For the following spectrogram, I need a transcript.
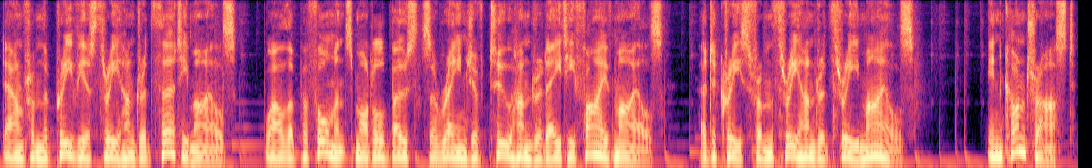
down from the previous 330 miles, while the performance model boasts a range of 285 miles, a decrease from 303 miles. In contrast,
